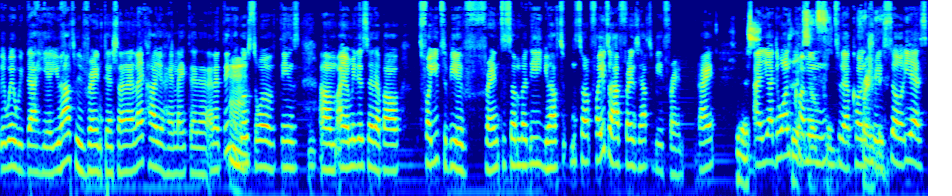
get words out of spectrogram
away with that here. You have to be very intentional. And I like how you highlighted that. And I think mm. it goes to one of the things um, Ayomide said about for you to be a friend to somebody, you have to, so for you to have friends, you have to be a friend, right? Yes. And you're the one coming to their country. Friendly. So, yes,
